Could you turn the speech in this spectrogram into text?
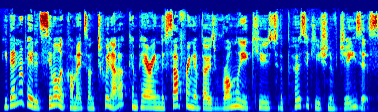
He then repeated similar comments on Twitter, comparing the suffering of those wrongly accused to the persecution of Jesus.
